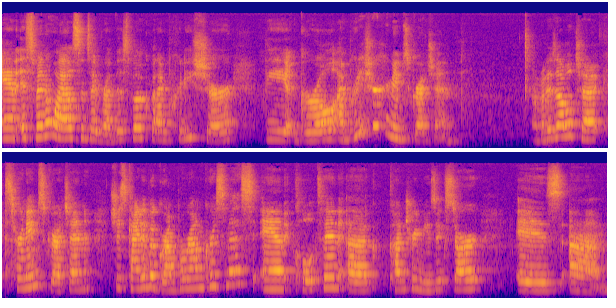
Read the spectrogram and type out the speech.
And it's been a while since I've read this book, but I'm pretty sure the girl, I'm pretty sure her name's Gretchen. I'm gonna double check. Her name's Gretchen. She's kind of a grump around Christmas and Colton, a country music star, is um,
